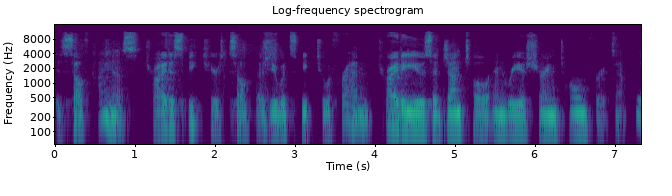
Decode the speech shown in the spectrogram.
is self kindness. Try to speak to yourself as you would speak to a friend. Try to use a gentle and reassuring tone, for example. Yeah,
